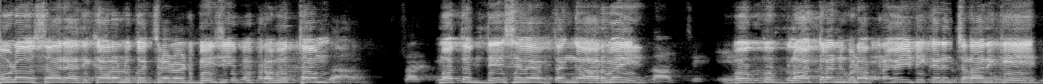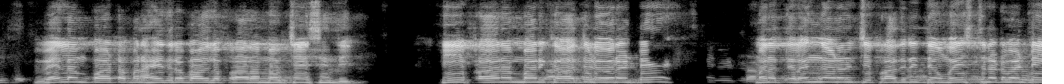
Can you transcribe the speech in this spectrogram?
మూడవసారి అధికారంలోకి వచ్చినటువంటి బీజేపీ ప్రభుత్వం మొత్తం దేశవ్యాప్తంగా అరవై బొగ్గు బ్లాకులను కూడా ప్రైవేటీకరించడానికి వేలం పాట మన హైదరాబాద్లో ప్రారంభం చేసింది. ఈ ప్రారంభానికి ఆద్యుడు ఎవరంటే మన తెలంగాణ నుంచి ప్రాతినిధ్యం వహిస్తున్నటువంటి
